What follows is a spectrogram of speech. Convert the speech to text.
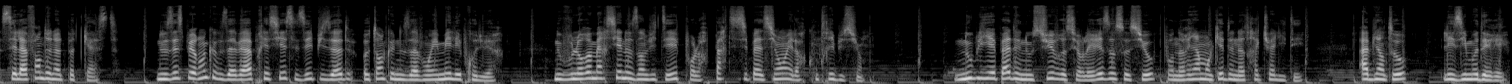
c'est la fin de notre podcast. Nous espérons que vous avez apprécié ces épisodes autant que nous avons aimé les produire. Nous voulons remercier nos invités pour leur participation et leur contribution. N'oubliez pas de nous suivre sur les réseaux sociaux pour ne rien manquer de notre actualité. À bientôt, les immodérés.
